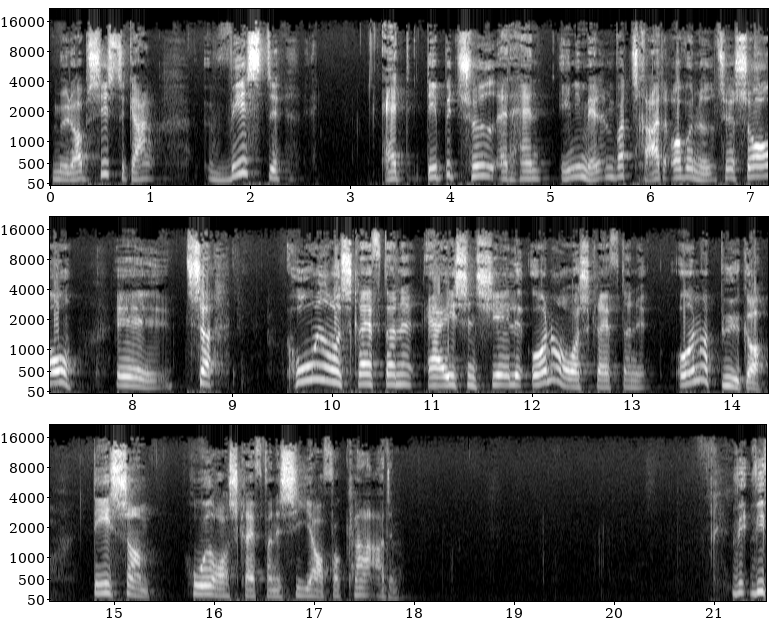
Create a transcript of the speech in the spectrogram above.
mødte op sidste gang, vidste, at det betød, at han indimellem var træt og var nødt til at sove. Øh, så hovedoverskrifterne er essentielle, underoverskrifterne underbygger det, som hovedoverskrifterne siger og forklarer dem. Vi, vi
